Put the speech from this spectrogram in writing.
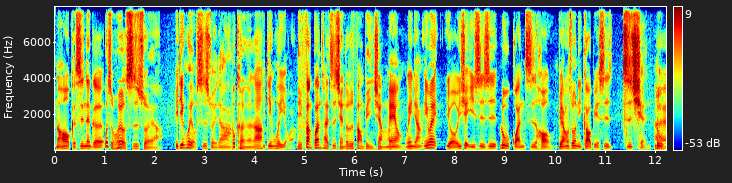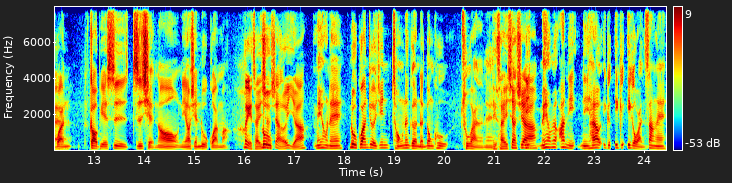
然后可是那个为什么会有湿水啊？一定会有失水的啊，不可能啊一！定会有啊。你放棺材之前都是放冰箱啊？没有，我跟你讲，因为有一些仪式是入棺之后，比方说你告别式之前入棺哎，告别式之前，然后你要先入棺嘛。那也才一下下而已啊，没有呢，入棺就已经从那个冷冻库出来了呢。你才一下下啊你。没有没有啊，你你还要一个一个一个晚上哎，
